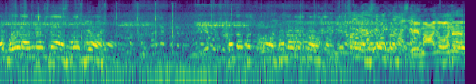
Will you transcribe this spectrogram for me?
आस्वाद घ्या पटापट खावा, पटापट खावा. हे माग होणार.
